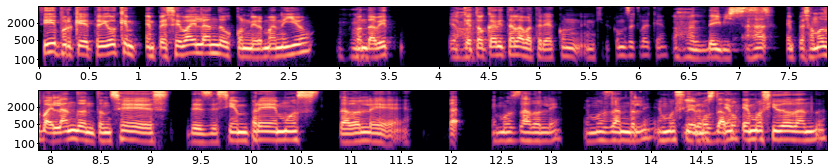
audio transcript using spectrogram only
Sí, porque te digo que em- empecé bailando con mi hermanillo, con David, el que Ajá. toca ahorita la batería con en Here Comes the Kraken. Ajá, el Davis. Ajá, empezamos bailando, entonces desde siempre hemos dadole, da- hemos dadole, hemos dándole, hemos ido, hemos dado. hem- hemos ido dando,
